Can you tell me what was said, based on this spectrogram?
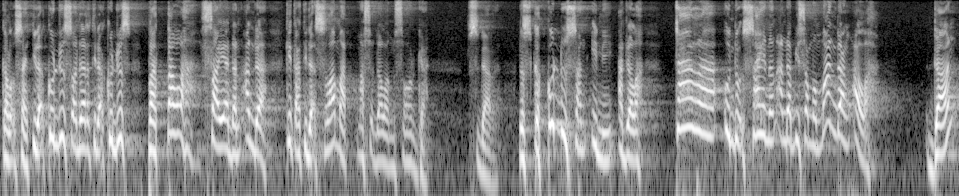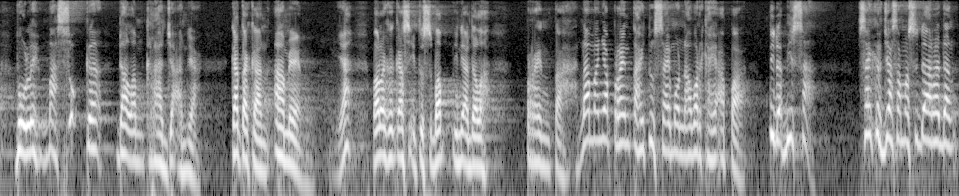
Kalau saya tidak kudus, saudara tidak kudus, batallah saya dan Anda. Kita tidak selamat masuk dalam sorga. Saudara. Terus kekudusan ini adalah cara untuk saya dan Anda bisa memandang Allah. Dan boleh masuk ke dalam kerajaannya. Katakan amin. Ya, para kekasih itu sebab ini adalah perintah. Namanya perintah itu saya mau nawar kayak apa? Tidak bisa. Saya kerja sama saudara dan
